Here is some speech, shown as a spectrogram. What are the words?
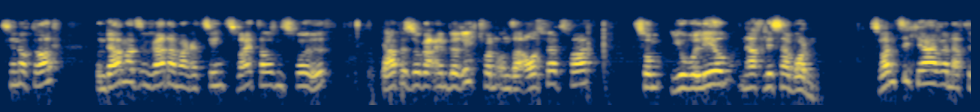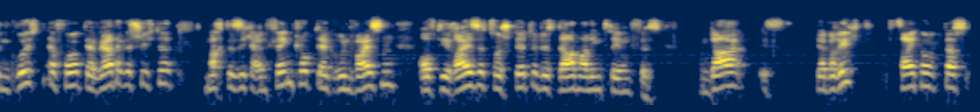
ist hier noch drauf. Und damals im Werder-Magazin 2012 gab es sogar einen Bericht von unserer Auswärtsfahrt zum Jubiläum nach Lissabon. 20 Jahre nach dem größten Erfolg der Werder-Geschichte machte sich ein Fanclub der Grün-Weißen auf die Reise zur Stätte des damaligen Triumphes. Und da ist der Bericht, ich zeige euch das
